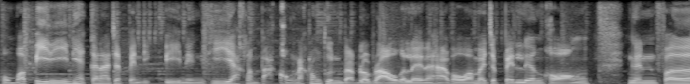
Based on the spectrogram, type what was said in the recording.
ผมว่าปีนี้เนี่ยก็น่าจะเป็นอีกปีหนึ่งที่ยากลำบากของนักลงทุนแบบเราๆกันเลยนะฮะเพราะว่าไม่จะเป็นเรื่องของเงินเฟ้อ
